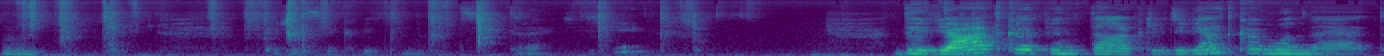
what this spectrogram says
Хм. Тереза, 23. Дев'ятка пентаклів, дев'ятка монет.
